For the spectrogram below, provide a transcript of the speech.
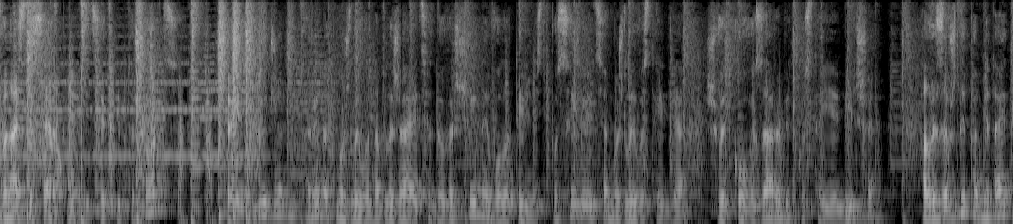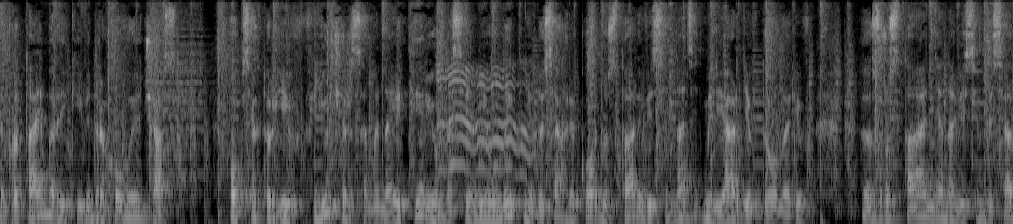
12 серпня і це CryptoShorts. Trader Lugen. Ринок, можливо, наближається до вершини, волатильність посилюється, можливостей для швидкого заробітку стає більше. Але завжди пам'ятайте про таймер, який відраховує час. Обсяг торгів ф'ючерсами на Ethereum на сім'ї у липні досяг рекорду стари 18 мільярдів доларів, зростання на 82%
